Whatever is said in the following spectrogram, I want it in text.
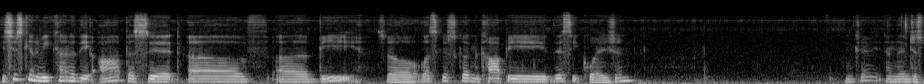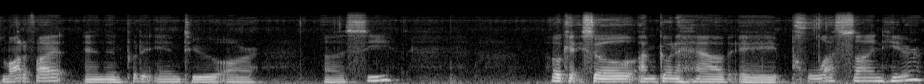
It's just going to be kind of the opposite of uh, B. So let's just go ahead and copy this equation. Okay, and then just modify it and then put it into our uh, C. Okay, so I'm going to have a plus sign here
